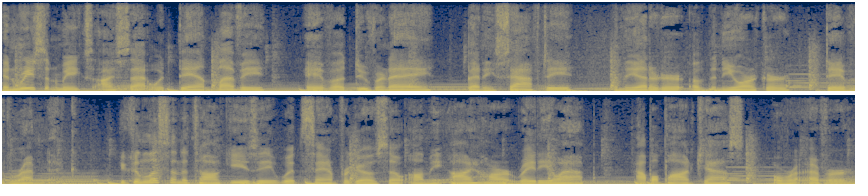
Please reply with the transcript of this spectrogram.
In recent weeks, I sat with Dan Levy, Ava DuVernay, Benny Safdie, and the editor of The New Yorker, David Remnick. You can listen to Talk Easy with Sam Fragoso on the iHeartRadio app, Apple Podcasts, or wherever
